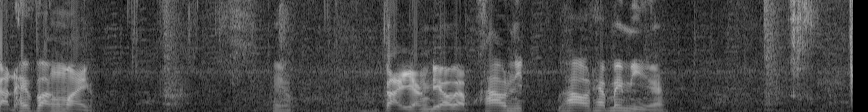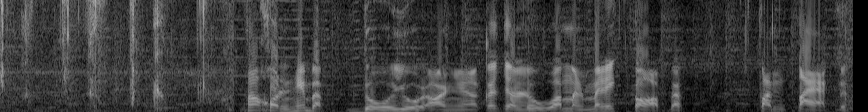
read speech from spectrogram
กัดให้ฟังใหม่นี่ไก่อย่างเดียวแบบข้าวนิดข้าวแทบไม่มีไงถ้าคนที่แบบดูอยู่ตอนเนี้ยก็จะรู้ว่ามันไม่ได้กรอบแบบฟันแตกหรือ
